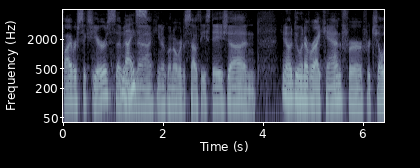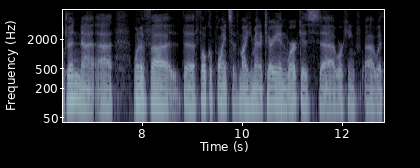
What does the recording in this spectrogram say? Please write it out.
five or six years. I've Nice. been, uh, you know, going over to Southeast Asia and, you know, doing whatever I can for for children. One of uh, the focal points of my humanitarian work is uh, working uh, with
